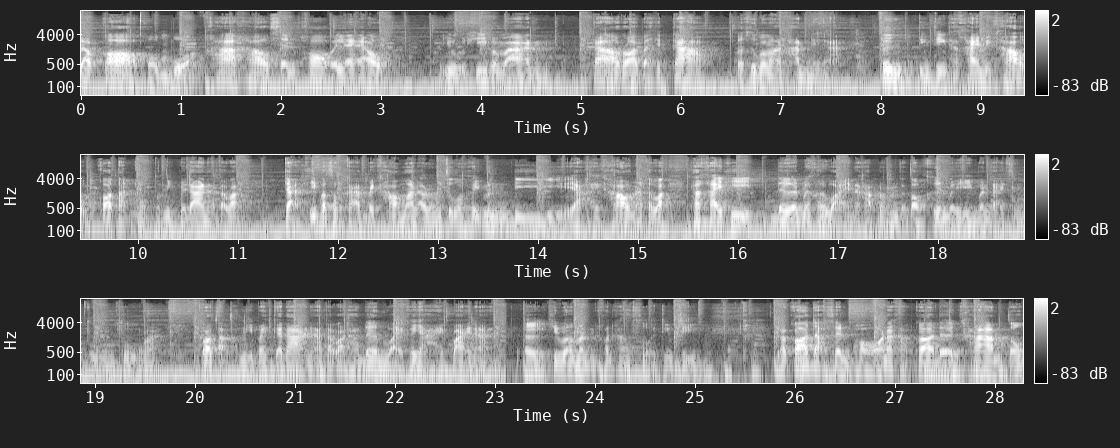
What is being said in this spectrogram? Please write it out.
แล้วก็ผมบวกค่าเข้าเซนพอไปแล้ว อยู่ที่ประมาณ 989 ก็คือประมาณพันหนึ่งอะซึ่งจริงๆ ถ้าใครไม่เข้าก็ตัดงบตรงนี้ไปได้นะ แต่ว่าจากที่ประสบการณ์ไปเข้ามาแล้วรู้สึกว่าเฮ้ยมันดีอยากให้เข้านะ แต่ว่าถ้าใครที่เดินไม่ค่อยไหวนะครับแล้วมันจะต้องขึ้นไปบันไดสูงๆสูงอะก็ตัดตรงนี้ไปก็ได้นะ แต่ว่าถ้าเดินไหวก็อยากให้ไปนะเออคิดว่ามันค่อนข้างสวยจริง ๆ แล้วก็จากเซนต์พอนะครับก็เดินข้ามตรง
